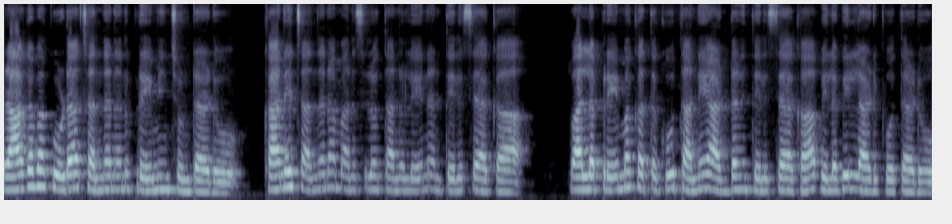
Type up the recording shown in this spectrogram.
రాఘవ కూడా చందనను ప్రేమించుంటాడు. కానీ చందన మనసులో తను లేనని తెలిసాక వాళ్ళ ప్రేమ కథకు తనే అడ్డని తెలిసాక విలవిల్లాడిపోతాడు.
